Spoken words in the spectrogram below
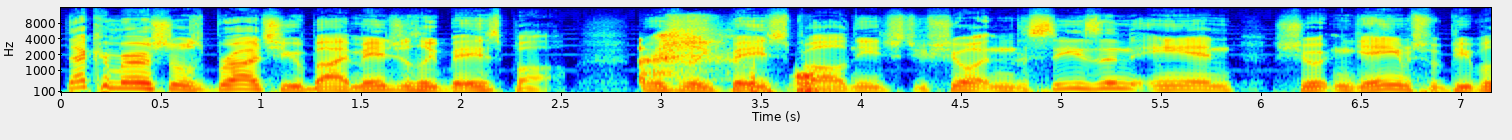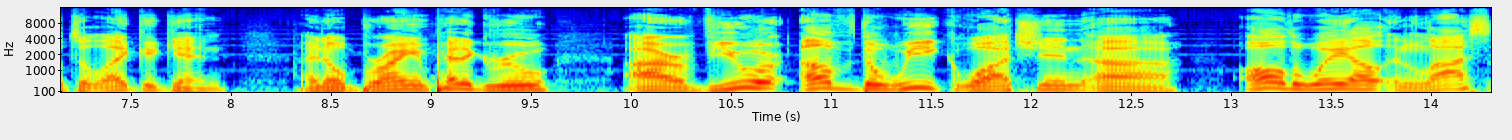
that commercial was brought to you by Major League Baseball. Major League Baseball needs to shorten the season and shorten games for people to like again. I know Brian Pettigrew, our viewer of the week, watching uh, all the way out in Los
